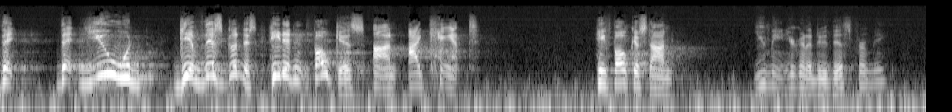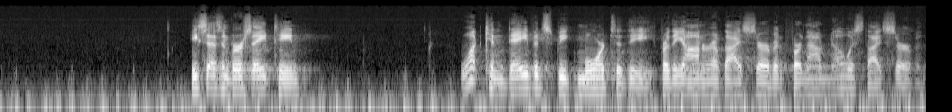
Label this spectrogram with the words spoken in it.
That, that you would give this goodness. He didn't focus on, I can't. He focused on, You mean you're going to do this for me? He says in verse 18, What can David speak more to thee for the honor of thy servant? For thou knowest thy servant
